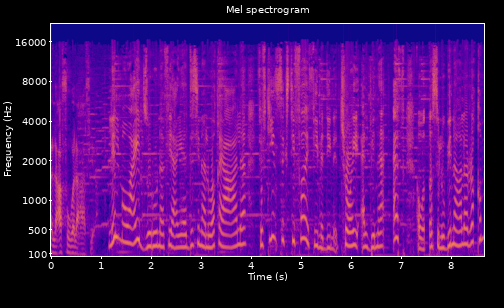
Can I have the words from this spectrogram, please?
العفو والعافية. للمواعيد زورونا في عيادتنا الواقعة على 1565 في مدينة تروي البناء F أو اتصلوا بنا على الرقم 248-869-4263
